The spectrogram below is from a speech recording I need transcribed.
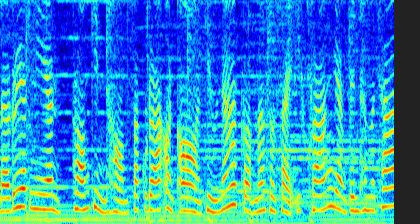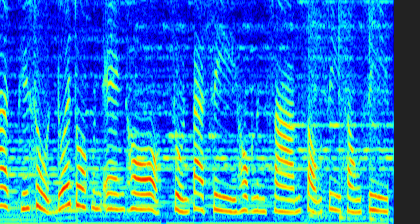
และเรียบเนียน พร้อมกลิ่นหอมซากุระอ่อนๆผิวหน้ากลับมาสดใสอีกครั้งอย่างเป็นธรรมชาติ พิสูจน์ด้วยตัวคุณเองโทร 0846132424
